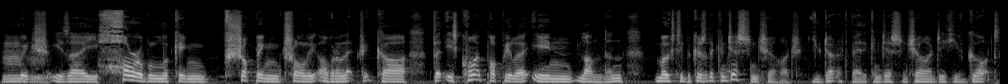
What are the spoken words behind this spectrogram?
hmm. which is a horrible looking shopping trolley of an electric car that is quite popular in London, mostly because of the congestion charge. You don't have to pay the congestion charge if you've got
